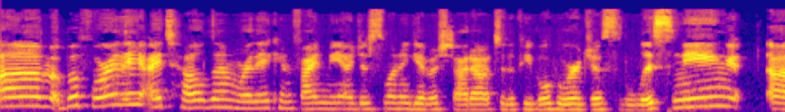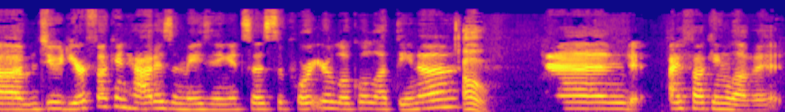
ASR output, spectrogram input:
Um, before they, I tell them where they can find me. I just want to give a shout out to the people who are just listening. Um, dude, your fucking hat is amazing. It says support your local Latina. Oh, and I fucking love it.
